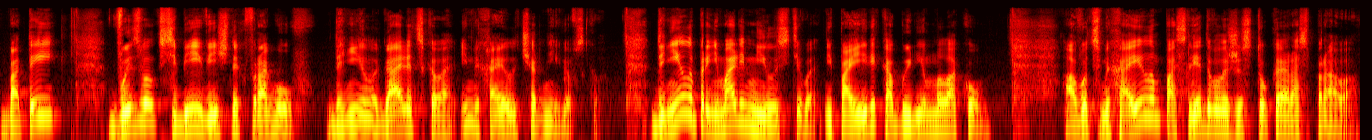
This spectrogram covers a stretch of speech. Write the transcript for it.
Батый вызвал к себе вечных врагов Даниила Галицкого и Михаила Черниговского. Даниила принимали милостиво и поили кобыльем молоком. А вот с Михаилом последовала жестокая расправа.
